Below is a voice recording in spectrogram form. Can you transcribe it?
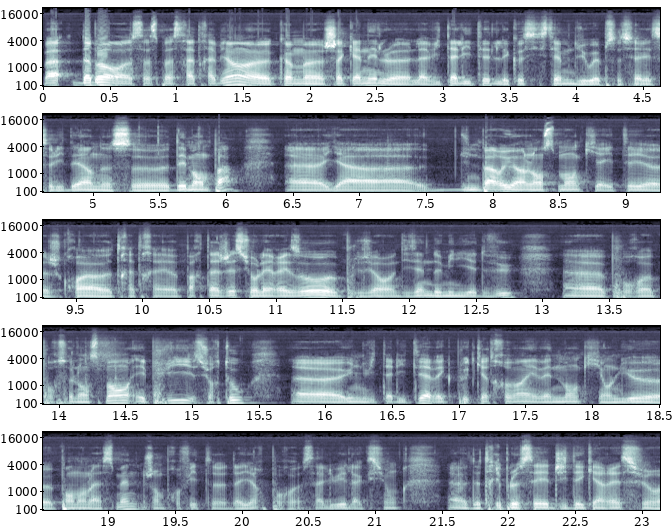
Bah, D'abord, ça se passerait très bien. Euh, comme euh, chaque année, la vitalité de l'écosystème du web social et solidaire ne se dément pas. Euh, il y a d'une part eu un lancement qui a été, je crois, très très partagé sur les réseaux, plusieurs dizaines de milliers de vues pour, pour ce lancement. Et puis surtout, une vitalité avec plus de 80 événements qui ont lieu pendant la semaine. J'en profite d'ailleurs pour saluer l'action de Triple C et JD Carré sur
